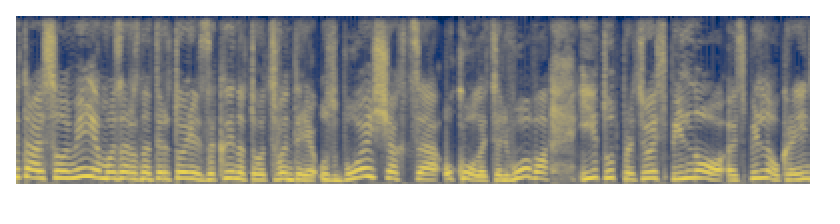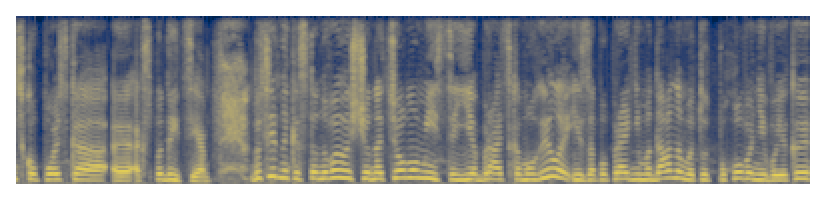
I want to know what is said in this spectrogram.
Вітаю, Соломія. Ми зараз на території закинутого цвинтаря у Збоїщах. Це околиця Львова, і тут працює спільно е, спільна українсько-польська е, експедиція. Дослідники встановили, що на цьому місці є братська могила, і за попередніми даними тут поховані вояки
